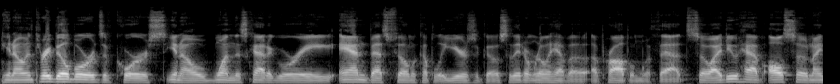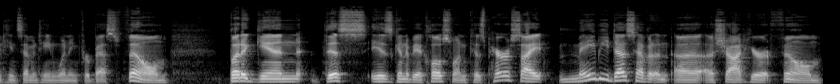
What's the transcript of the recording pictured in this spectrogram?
you know, and Three Billboards, of course, you know, won this category and Best Film a couple of years ago, so they don't really have a, a problem with that. So I do have also 1917 winning for Best Film, but again, this is going to be a close one because Parasite maybe does have a, a, a, shot here at film.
